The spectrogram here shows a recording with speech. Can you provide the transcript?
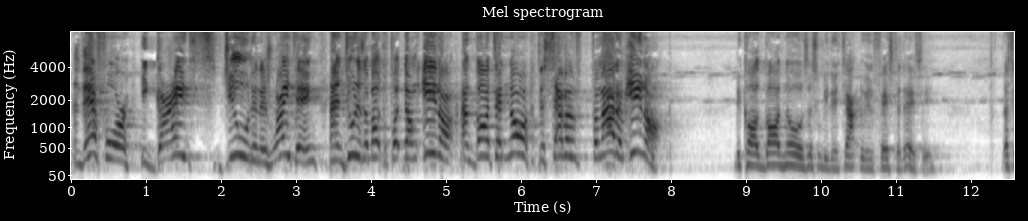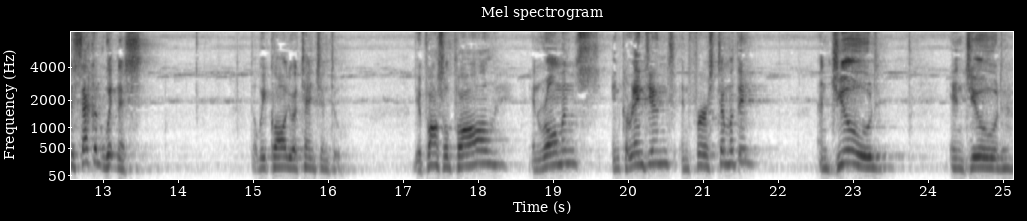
And therefore, he guides Jude in his writing, and Jude is about to put down Enoch, and God said, no, the seventh from Adam, Enoch. Because God knows this will be the attack that we'll face today, see? That's the second witness that we call your attention to. The apostle Paul in Romans, in Corinthians, in First Timothy, and Jude in Jude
